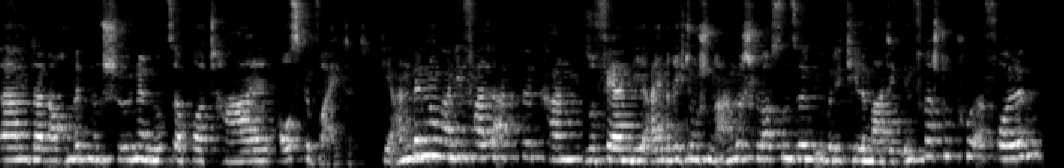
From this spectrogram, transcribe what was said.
äh, dann auch mit einem schönen Nutzerportal ausgeweitet. Die Anbindung an die Fallakte kann, sofern die Einrichtungen schon angeschlossen sind, über die Telematik-Infrastruktur erfolgen.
